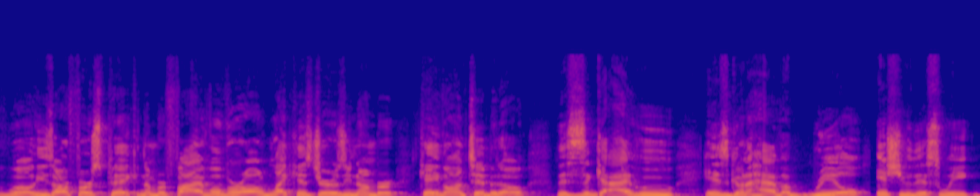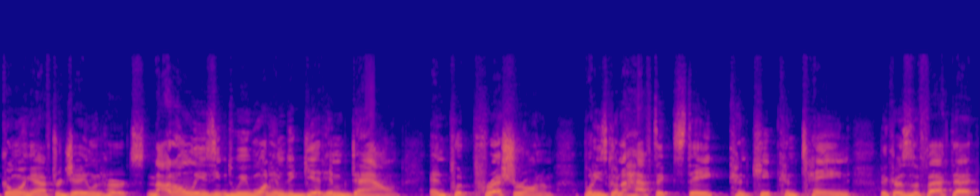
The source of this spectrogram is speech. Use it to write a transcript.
Well, he's our first pick, number five overall, like his jersey number, Kayvon Thibodeaux. This is a guy who is going to have a real issue this week going after Jalen Hurts. Not only he, do we want him to get him down and put pressure on him, but he's going to have to stay con- keep contained because of the fact that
